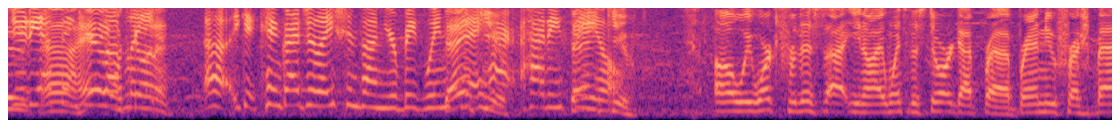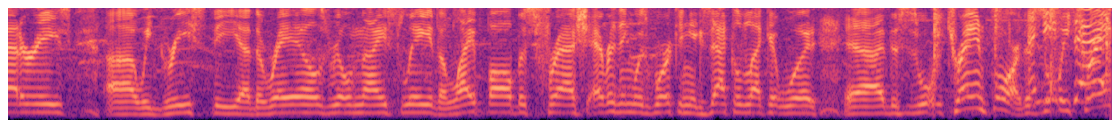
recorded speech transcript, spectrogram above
Judy, I Uh, think hey, you're what's lovely. going Uh, congratulations on your big win Thank today. you. How, how do you feel? Thank you. Oh, we worked for this. Uh, you know, I went to the store, got uh, brand new fresh batteries. Uh, we greased the uh, the rails real nicely. The light bulb is fresh. Everything was working exactly like it would. Uh, this is what we trained for. This And is what we trained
